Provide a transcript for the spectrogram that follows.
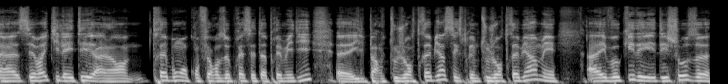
euh, c'est vrai qu'il a été alors très bon en conférence de presse cet après-midi. Euh, il parle toujours très bien, s'exprime toujours très bien, mais a évoqué des, des choses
